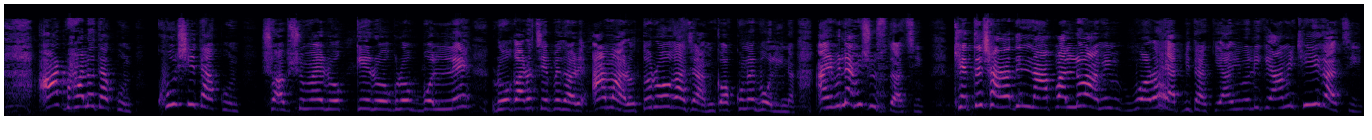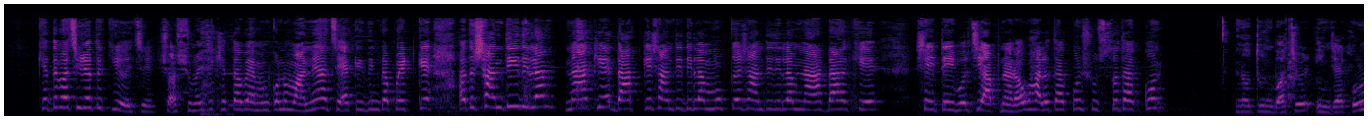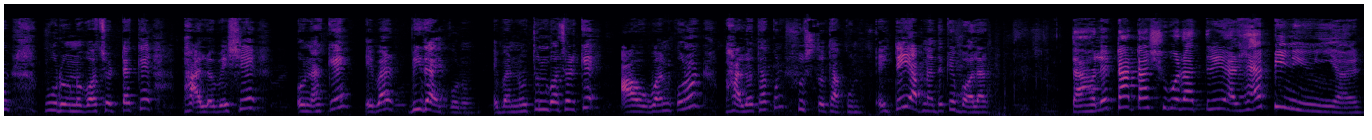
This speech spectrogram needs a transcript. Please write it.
আর ভালো থাকুন, খুশি থাকুন। সব সময় রোগকে রোগ রোগ বললে রোগ আরও চেপে ধরে। আমারও তো রোগ আছে, আমি কখনোই বলি না। আমি বলি, আমি সুস্থ আছি। খেতে সারাদিন না পারলেও আমি বড় হ্যাপি থাকি। আমি বলি কি, আমি ঠিক আছি। খেতে পাচ্ছি না তো কি হয়েছে? সবসময় যে খেতে হবে এমন কোনো মানে আছে? এক একদিনকার পেটকে হয়তো শান্তিই দিলাম, না খেয়ে দাঁতকে শান্তি দিলাম, মুখকে শান্তি দিলাম, না খেয়ে, সেইটাই বলছি। আপনারাও ভালো থাকুন, সুস্থ থাকুন। নতুন বছর এনজয় করুন, পুরনো বছরটাকে ভালোবেসে ওনাকে এবার বিদায় করুন। এবার নতুন বছরকে আহ্বান করুন, ভালো থাকুন, সুস্থ থাকুন, এইটাই আপনাদেরকে বলার। তাহলে টাটা, শুভরাত্রি আর হ্যাপি নিউ ইয়ার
